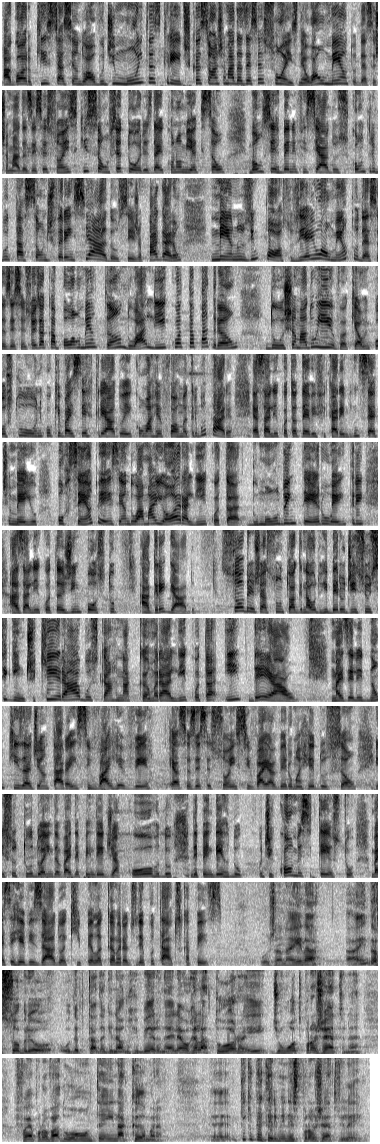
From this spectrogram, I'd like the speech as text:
Agora, o que está sendo alvo de muitas críticas são as chamadas exceções, né? O aumento dessas chamadas exceções, que são setores da economia que são, vão ser beneficiados com tributação diferenciada, ou seja, pagarão menos impostos. E aí o aumento dessas exceções acabou aumentando a alíquota padrão do chamado IVA, que é o imposto único que vai ser criado aí com a reforma tributária. Essa alíquota deve ficar em 27,5%, e aí sendo a maior alíquota do mundo inteiro entre as alíquotas de imposto agregado. Sobre este assunto, Agnaldo Ribeiro disse o seguinte: que irá buscar na Câmara a alíquota ideal, mas ele não quis adiantar aí se vai rever essas exceções, se vai haver uma redução. Isso tudo ainda vai depender de acordo, depender do, de como esse texto vai ser revisado aqui pela Câmara dos Deputados. Capês. Ô, Janaína, ainda sobre o, o deputado Agnaldo Ribeiro, né? Ele é o relator aí de um outro projeto, né? Que foi aprovado ontem na Câmara. É, o que, que determina esse projeto de lei?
